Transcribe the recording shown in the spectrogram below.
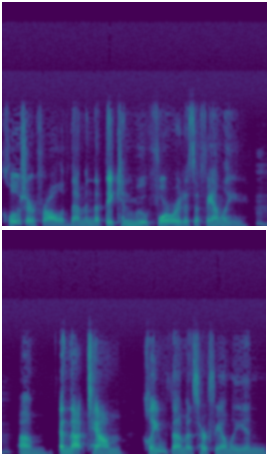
closure for all of them and that they can move forward as a family Mhm. um, and that tam claimed them as her family and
